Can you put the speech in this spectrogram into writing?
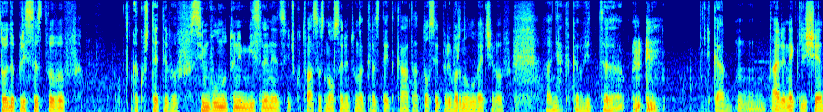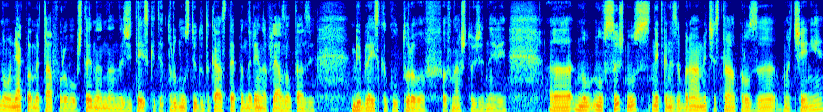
той да присъства в ако щете, в символното ни мислене, всичко това с носенето на кръста и така нататък, то се е превърнало вече в някакъв вид така, айде не клише, но някаква метафора въобще на, на, на житейските трудности. До такава степен нали, е навлязал тази библейска култура в, в нашето ежедневие. А, но, но всъщност, нека не забравяме, че става въпрос за мъчение,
